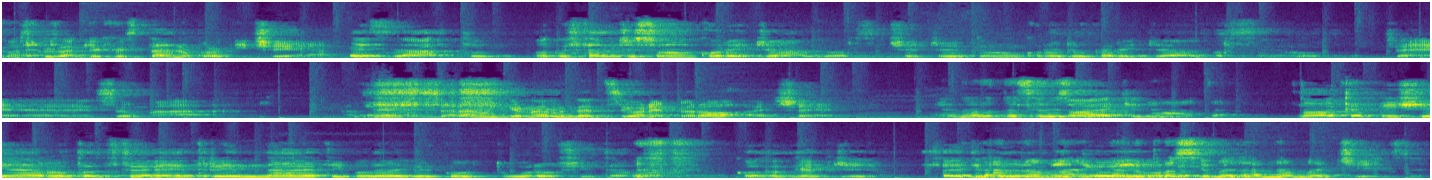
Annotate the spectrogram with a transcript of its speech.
ma scusa, anche quest'anno però chi c'era? Esatto. Ma quest'anno ci sono ancora i Jaguars, cioè devono ancora giocare i Jaguars in Londra. Cioè, insomma, a me sarà anche una rotazione, però, eh, cioè, È una rotazione No, scoordinata. No, capisci, è una rotazione triennale tipo dell'agricoltura uscita, cosa del genere. Sai, tipo L'anno, l'anno prossimo è l'anno maggese.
